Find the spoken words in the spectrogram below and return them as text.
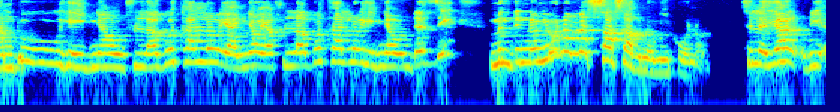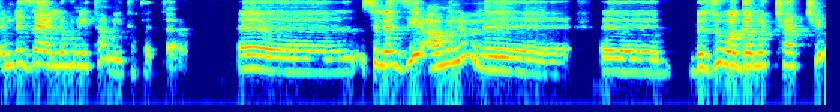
አንዱ ይሄኛው ፍላጎት አለው፣ ያኛው ያ ፍላጎት አለው፣ ይሄኛው እንደዚህ ምንድን ነው የሚሆነው? መሳሳብ ነው የሚሆነው። እንደዛ ያለ ሁኔታ ነው የተፈጠረው። ስለዚህ አሁንም ብዙ ወገኖቻችን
